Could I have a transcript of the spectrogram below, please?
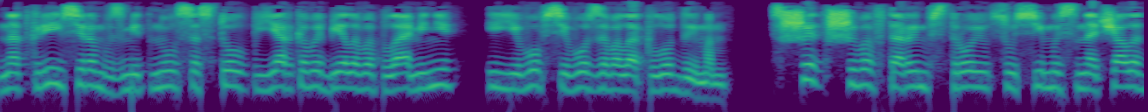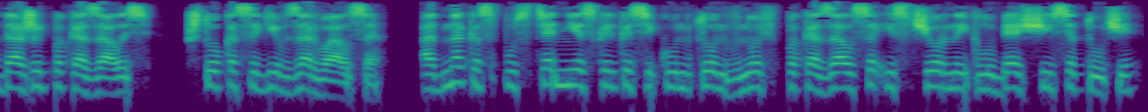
Над крейсером взметнулся столб яркого белого пламени, и его всего заволокло дымом. Сшедшего вторым в строю Цусимы сначала даже показалось, что Косаги взорвался. Однако спустя несколько секунд он вновь показался из черной клубящейся тучи,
